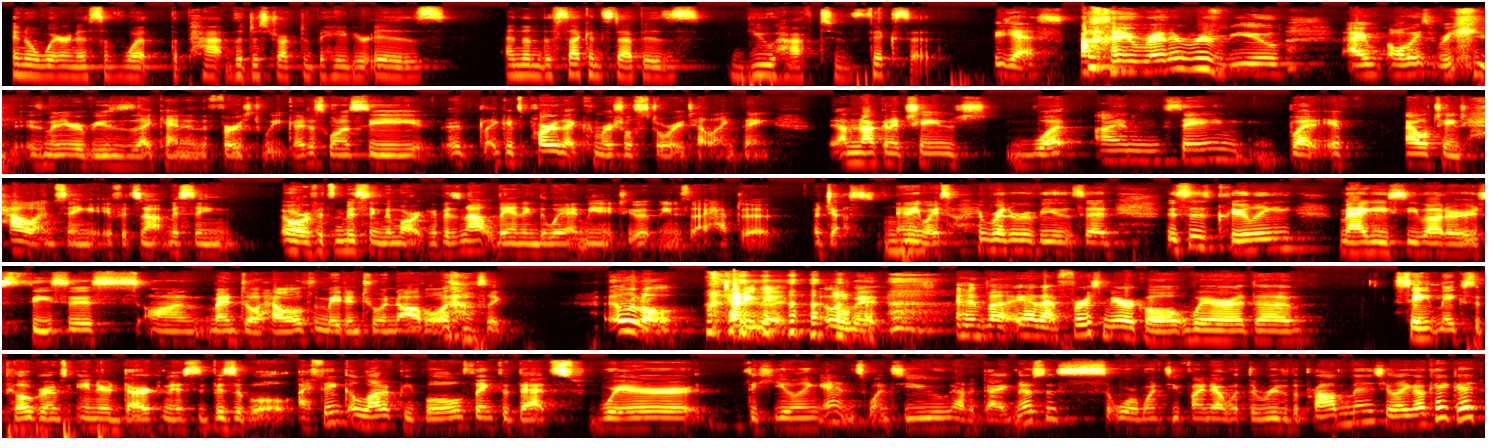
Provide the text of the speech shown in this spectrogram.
an awareness of what the pat the destructive behavior is and then the second step is you have to fix it Yes, I read a review. I always read as many reviews as I can in the first week. I just want to see, like, it's part of that commercial storytelling thing. I'm not going to change what I'm saying, but if I will change how I'm saying it if it's not missing or if it's missing the mark, if it's not landing the way I mean it to, it means that I have to adjust. Mm-hmm. Anyway, so I read a review that said, this is clearly Maggie Stiefvater's thesis on mental health made into a novel. And I was like, a little, a tiny bit, a little bit. And, but yeah, that first miracle where the saint makes the pilgrim's inner darkness visible. I think a lot of people think that that's where the healing ends. Once you have a diagnosis or once you find out what the root of the problem is, you're like, okay, good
